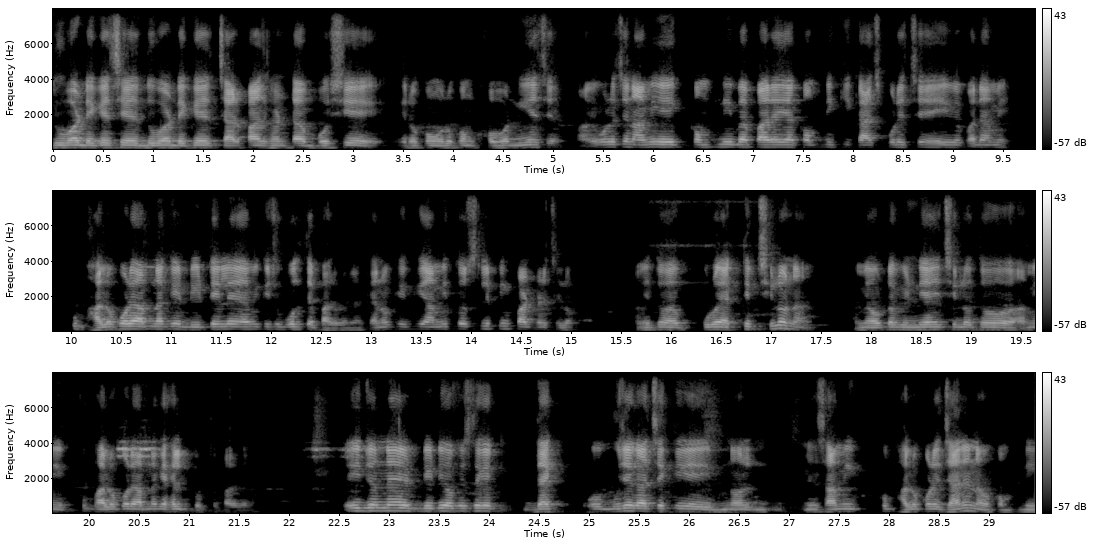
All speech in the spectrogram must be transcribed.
দুবার ডেকেছে, দুবার ডেকে চার পাঁচ ঘণ্টা বসিয়ে এরকম ওরকম খবর নিয়েছে। আমি বলেছেন, আমি এই কোম্পানি ব্যাপারে ইয়া কোম্পানি কি কাজ করেছে, এই ব্যাপারে আমি খুব ভালো করে আপনাকে ডিটেলে আমি কিছু বলতে পারব না। কেন কি কি আমি তো স্লিপিং পার্টনার ছিল। আমি তো পুরো অ্যাক্টিভ ছিল না। আমি আউট অফ ইন্ডিয়ায় ছিল, তো আমি খুব ভালো করে আপনাকে হেল্প করতে পারবে না। এই জন্যে ডিডি অফিস থেকে দেখ, ও বুঝে গেছে কি মিনস আমি খুব ভালো করে জানে না ও কোম্পানি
